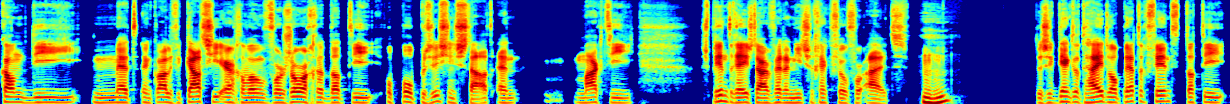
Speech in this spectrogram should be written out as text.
kan die met een kwalificatie er gewoon voor zorgen dat hij op pole position staat. En maakt die sprintrace daar verder niet zo gek veel voor uit. Mm -hmm. Dus ik denk dat hij het wel prettig vindt dat hij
